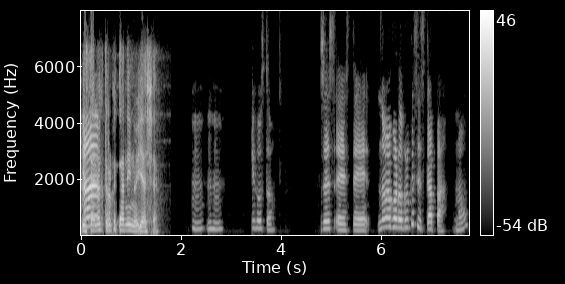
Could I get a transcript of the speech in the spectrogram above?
Y está Ah, electrocutando Inuyasha. ujú, ujú. Sí, justo. Entonces, este, no me acuerdo, creo que se escapa, ¿no?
